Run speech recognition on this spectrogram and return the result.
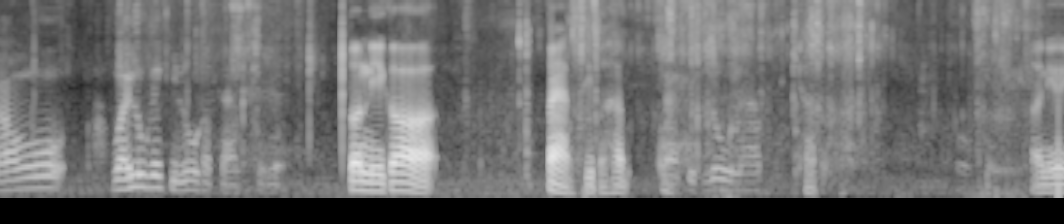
แล้วไว้ลูกได้กี่ลูกครับอาจารย์ต้นนี้ก็80อะครับแปดสิบลูกนะครับ ครับ อันนี้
